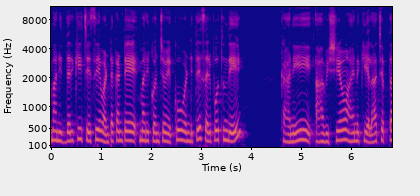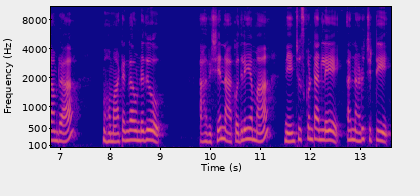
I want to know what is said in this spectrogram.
మనిద్దరికీ చేసే వంట కంటే మరి కొంచెం ఎక్కువ వండితే సరిపోతుంది. కానీ ఆ విషయం ఆయనకి ఎలా చెప్తాంరా? మొహమాటంగా ఉండదు. ఆ విషయం నాకు వదిలేయమ్మా నేను చూసుకుంటానులే అన్నాడు చిట్టి.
